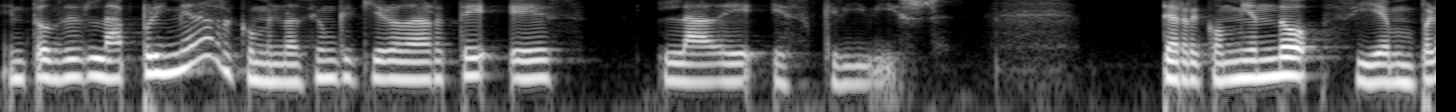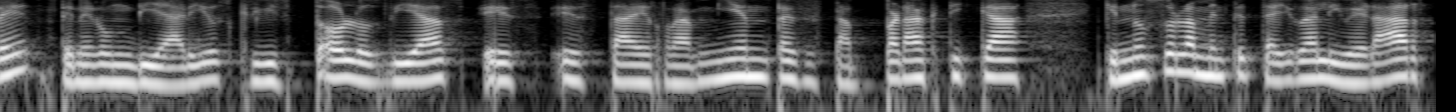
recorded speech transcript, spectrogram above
Entonces, la primera recomendación que quiero darte es la de escribir. Te recomiendo siempre tener un diario, escribir todos los días. Es esta herramienta, es esta práctica que no solamente te ayuda a liberar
